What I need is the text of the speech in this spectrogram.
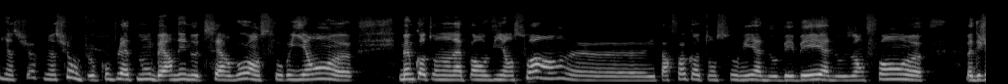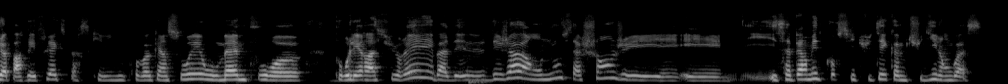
bien sûr, bien sûr, on peut complètement berner notre cerveau en souriant, même quand on n'en a pas envie en soi. hein, et parfois, quand on sourit à nos bébés, à nos enfants, bah déjà par réflexe parce qu'ils nous provoquent un sourire, ou même pour, pour les rassurer, bah dé- déjà en nous, ça change et, ça permet de court-circuiter, comme tu dis, l'angoisse.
